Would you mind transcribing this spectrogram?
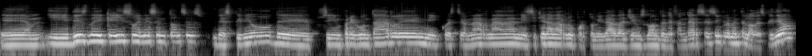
Eh, y Disney, ¿qué hizo en ese entonces? Despidió de, sin preguntarle ni cuestionar nada, ni siquiera darle oportunidad a James Gunn de defenderse, simplemente lo despidió,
